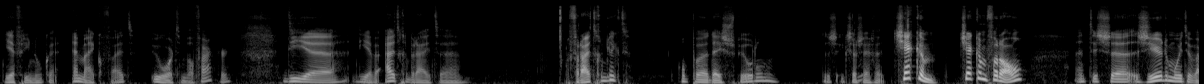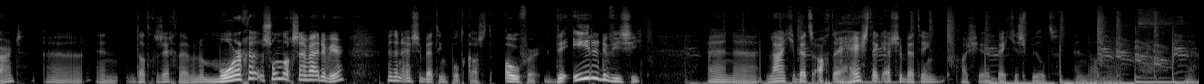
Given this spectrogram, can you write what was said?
Jeffrey Noeken en Michael Veit. U hoort hem wel vaker. Die, die hebben uitgebreid vooruitgeblikt op deze speelronde. Dus ik zou zeggen, check hem. Check hem vooral. Het is eh, zeer de moeite waard. Eh, en dat gezegd hebben we. Morgen, zondag, zijn wij er weer met een FC Betting podcast over de Eredivisie. En eh, laat je bets achter. Hashtag FC Betting als je betjes speelt. En dan ja,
